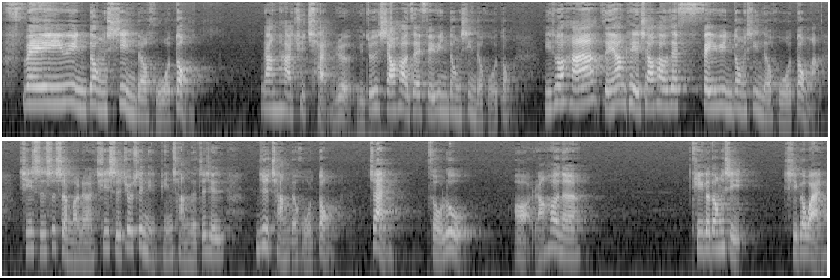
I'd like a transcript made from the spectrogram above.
非运动性的活动，让它去产热，也就是消耗在非运动性的活动。你说哈，怎样可以消耗在非运动性的活动啊？其实是什么呢？其实就是你平常的这些日常的活动，站、走路，哦，然后呢，提个东西、洗个碗、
